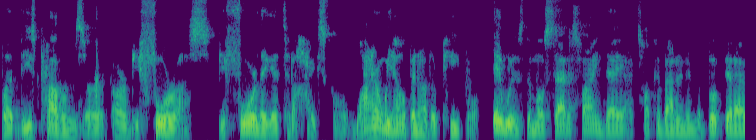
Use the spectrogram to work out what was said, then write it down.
but these problems are, are before us, before they get to the high school. Why aren't we helping other people? It was the most satisfying day. I talk about it in the book that I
